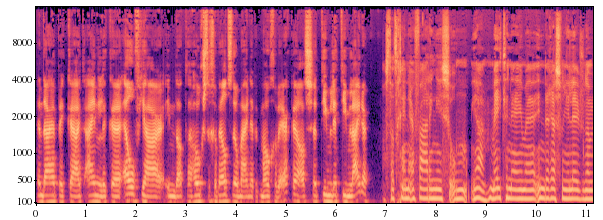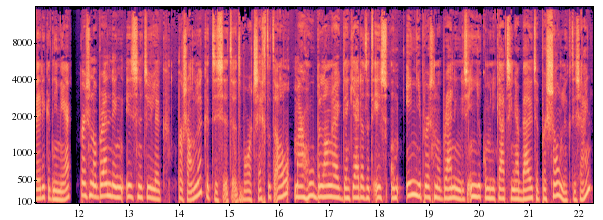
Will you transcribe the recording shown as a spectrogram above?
En daar heb ik uiteindelijk elf jaar in dat hoogste geweldsdomein heb ik mogen werken als teamlid, teamleider. Als dat geen ervaring is om ja, mee te nemen in de rest van je leven, dan weet ik het niet meer. Personal branding is natuurlijk persoonlijk. Het, is, het, het woord zegt het al. Maar hoe belangrijk denk jij dat het is om in je personal branding, dus in je communicatie naar buiten, persoonlijk te zijn?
